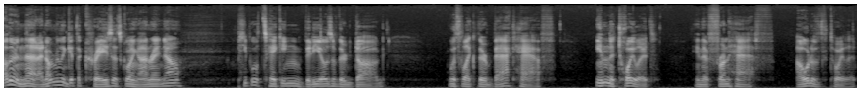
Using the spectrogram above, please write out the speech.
Other than that, I don't really get the craze that's going on right now. People taking videos of their dog with like their back half in the toilet and their front half out of the toilet.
